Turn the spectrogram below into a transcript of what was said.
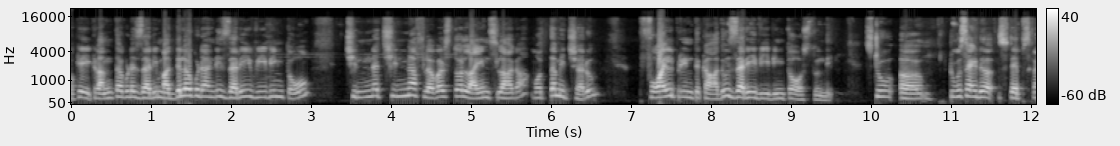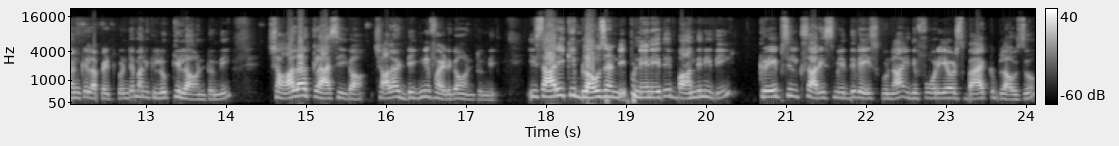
ఓకే ఇక్కడ అంతా కూడా జరీ మధ్యలో కూడా అండి జరీ వీవింగ్తో చిన్న చిన్న ఫ్లవర్స్తో లైన్స్ లాగా మొత్తం ఇచ్చారు. ఫాయిల్ ప్రింట్ కాదు జరీ వీవింగ్తో వస్తుంది. స్టూ టూ సైడ్ స్టెప్స్ కనుక ఇలా పెట్టుకుంటే మనకి లుక్ ఇలా ఉంటుంది. చాలా క్లాసీగా చాలా డిగ్నిఫైడ్గా ఉంటుంది. ఈ శారీకి బ్లౌజ్ అండి ఇప్పుడు నేనైతే బాందినిది క్రేప్ సిల్క్ శారీస్ మీద వేసుకున్నా ఇది four years back blouse.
